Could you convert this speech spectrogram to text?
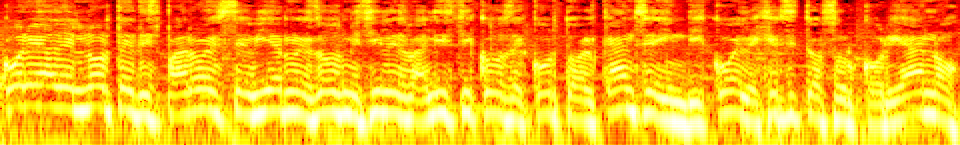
Corea del Norte disparó este viernes dos misiles balísticos de corto alcance, indicó el ejército surcoreano,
